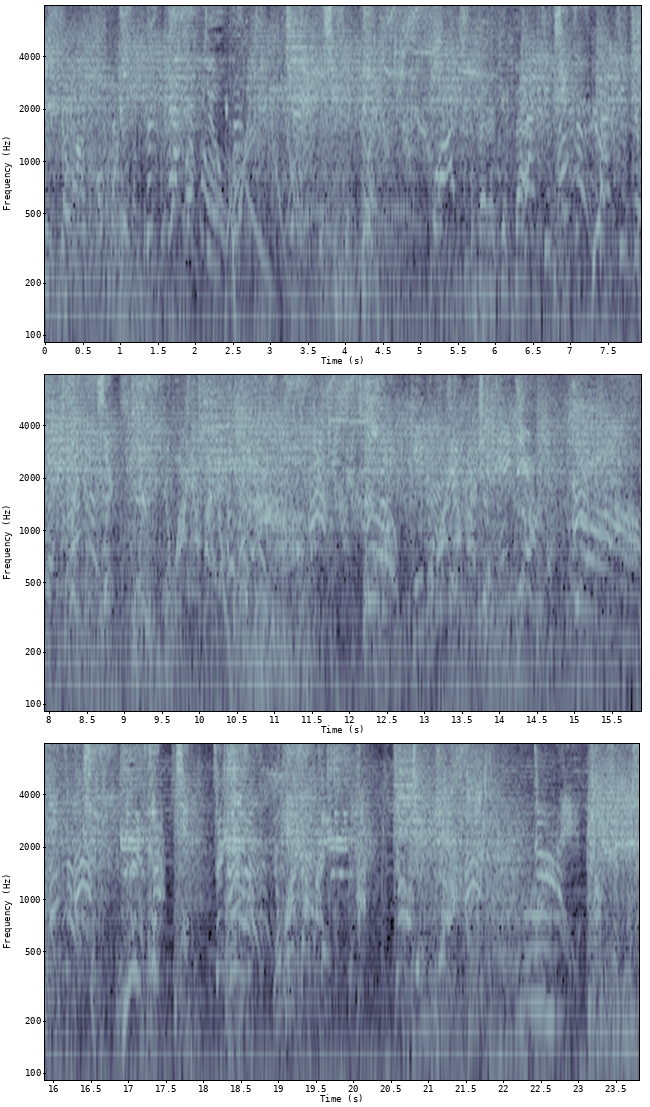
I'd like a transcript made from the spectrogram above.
This isn't good. What? Better get back. Can't you, can't you do it? You're wide open! Keep You're wide open! Take it! You're wide open! Die! How can this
